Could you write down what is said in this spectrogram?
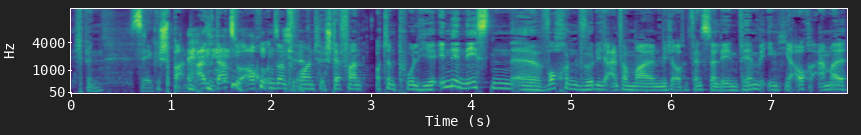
Ich bin sehr gespannt. Also dazu auch unseren Freund Stefan Ottenpohl hier. In den nächsten äh, Wochen würde ich einfach mal mich aus dem Fenster lehnen, werden wir ihn hier auch einmal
